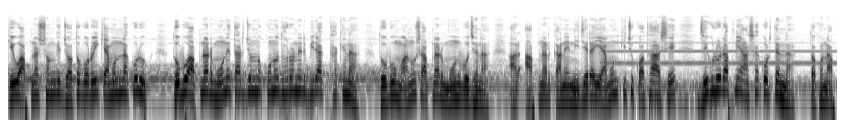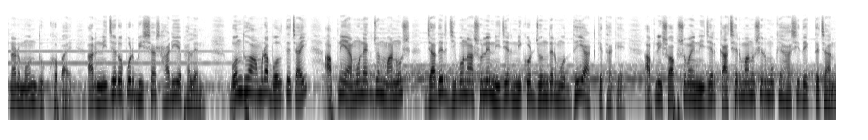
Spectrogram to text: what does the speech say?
কেউ আপনার সঙ্গে যত বড়ই কেমন না করুক, তবু আপনার মনে তার জন্য কোনো ধরনের বিরাগ থাকে না। তবু মানুষ আপনার মন বোঝে না, আর আপনার কানে নিজেরাই এমন কিছু কথা আসে, যেগুলোর আপনি আশা করতেন না। তখন আপনার মন দুঃখ পায় আর নিজের ওপর বিশ্বাস হারিয়ে ফেলেন। বন্ধু, আমরা বলতে চাই, আপনি এমন একজন মানুষ যাদের জীবন আসলে নিজের নিকটজনদের মধ্যেই আটকে থাকে। আপনি সবসময় নিজের কাছের মানুষের মুখে হাসি দেখতে চান।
